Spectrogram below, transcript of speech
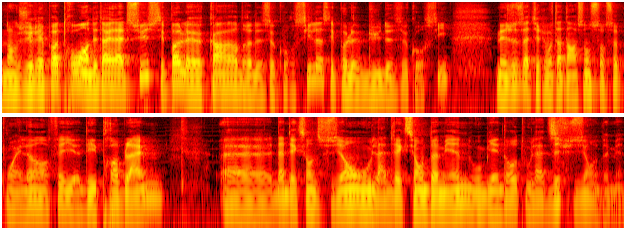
Donc, je n'irai pas trop en détail là-dessus. Ce n'est pas le cadre de ce cours-ci, ce n'est pas le but de ce cours-ci. Mais juste attirer votre attention sur ce point-là. En fait, il y a des problèmes euh, d'advection-diffusion où l'advection domine, ou bien d'autres où la diffusion domine.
